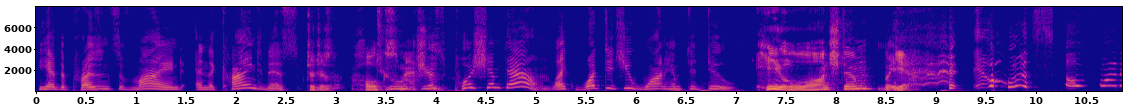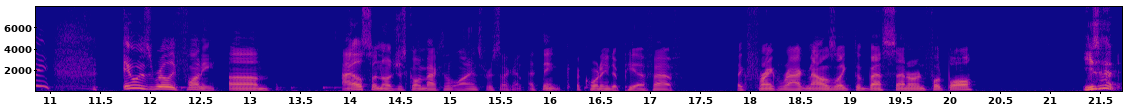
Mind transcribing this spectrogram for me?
he had the presence of mind and the kindness to just Hulk to smash just him. push him down. Like, what did you want him to do? He launched him, but yeah, it was so funny. It was really funny. Um, I also know, just going back to the Lions for a second, I think according to PFF, like Frank Ragnow is like the best center in football. He's had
